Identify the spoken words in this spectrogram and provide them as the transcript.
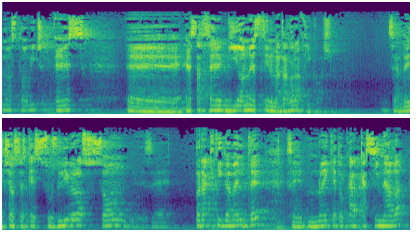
Mostovich es, es hacer guiones cinematográficos. de hecho, es que sus libros son prácticamente, no hay que tocar casi nada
